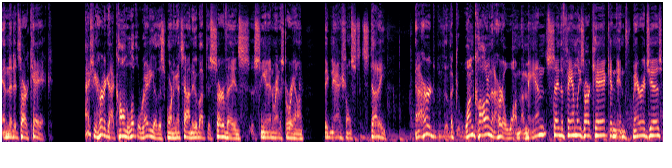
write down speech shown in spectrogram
and that it's archaic. I actually heard a guy calling the local radio this morning. That's how I knew about this survey, and CNN ran a story on big national study. And I heard the, one caller, and then I heard a, a man say the family's archaic and, and marriage is.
